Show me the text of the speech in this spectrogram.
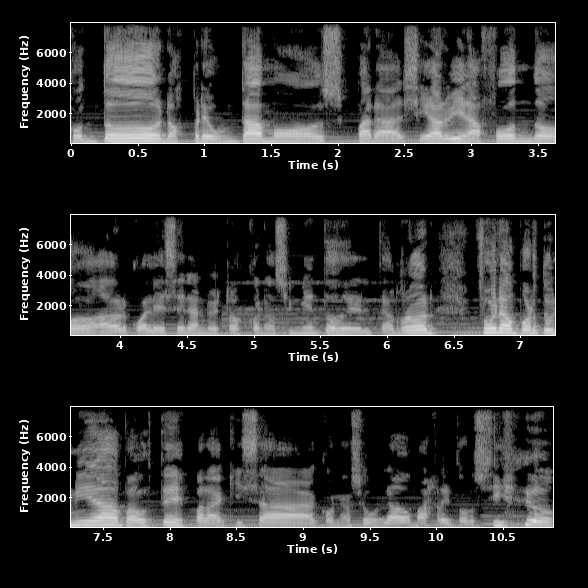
con todo, nos preguntamos para llegar bien a fondo a ver cuáles eran nuestros conocimientos del terror. Fue una oportunidad para ustedes para quizá conocer un lado más retorcido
